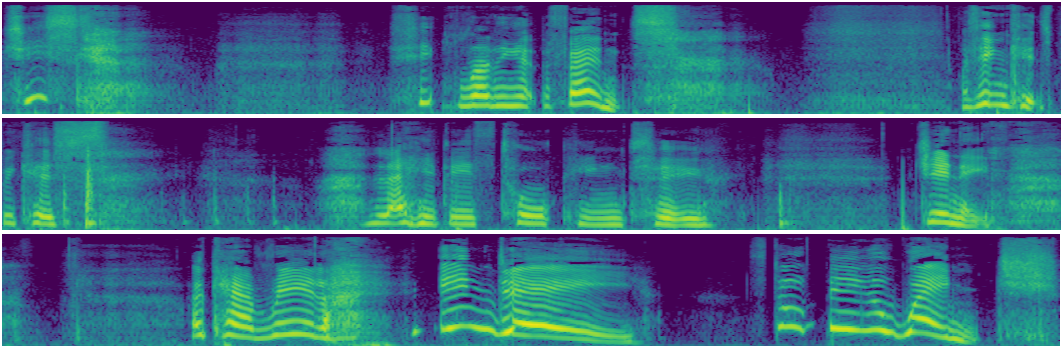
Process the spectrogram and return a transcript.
She's she's running at the fence. I think it's because Lady's talking to Ginny. Okay, I realise. Indy, stop being a wench.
